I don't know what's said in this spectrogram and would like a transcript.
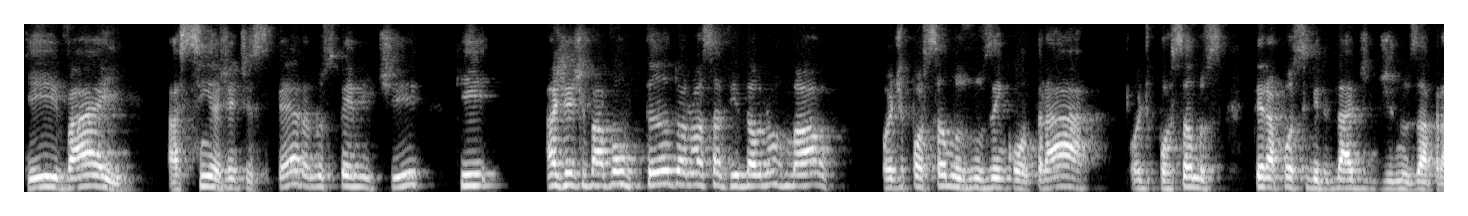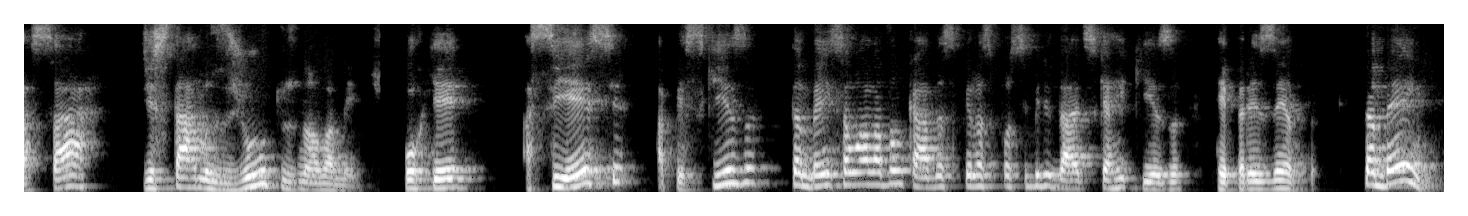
que vai, assim a gente espera, nos permitir que a gente vá voltando a nossa vida ao normal, onde possamos nos encontrar, onde possamos ter a possibilidade de nos abraçar, de estarmos juntos novamente. Porque a ciência, a pesquisa, também são alavancadas pelas possibilidades que a riqueza representa. Também,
